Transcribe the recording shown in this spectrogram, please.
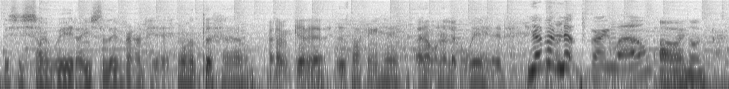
This is so weird. I used to live around here. What the hell? I don't get it. There's nothing here. I don't want to look weird. You haven't looked very well. Oh, hang on.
